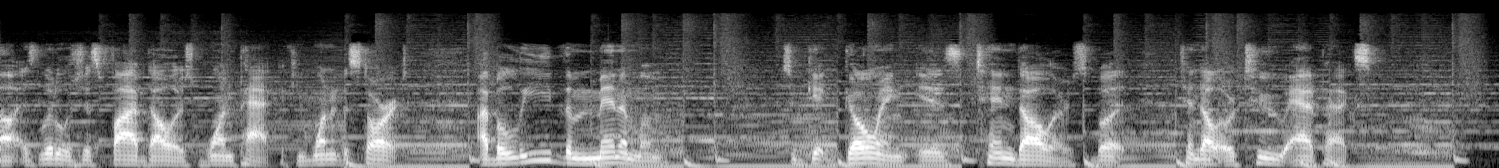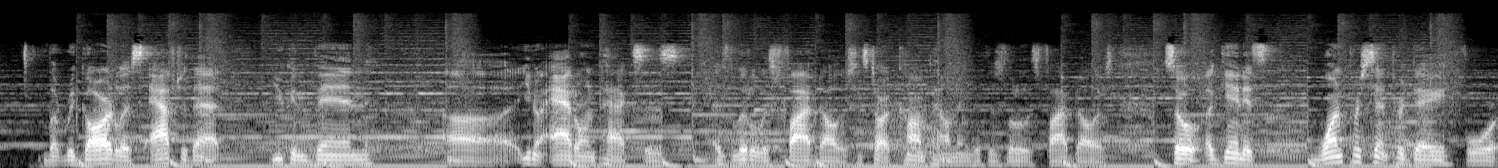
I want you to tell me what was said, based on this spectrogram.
uh, as little as just five dollars one pack. If you wanted to start, I believe the minimum to get going is ten dollars, but ten dollar or two ad packs. But regardless, after that, you can then uh, you know add on packs as, as little as five dollars and start compounding with as little as five dollars. So again, it's one percent per day for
